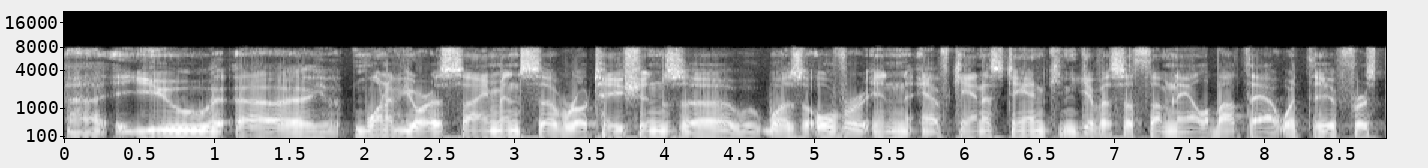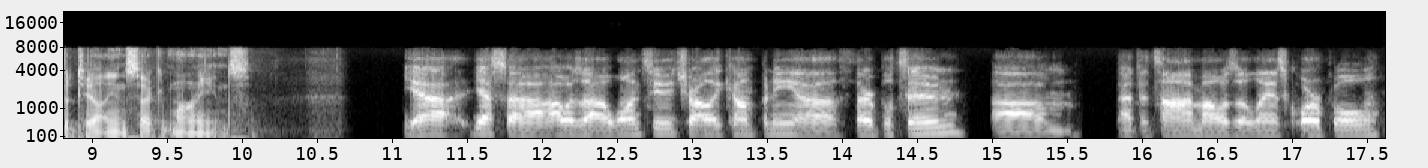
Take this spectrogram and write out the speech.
uh, you uh, one of your assignments uh, rotations uh, was over in Afghanistan. Can you give us a thumbnail about that with the First Battalion, Second Marines? Yeah, yes, uh, I was a uh, one two Charlie Company, uh, third platoon. Um, at the time, I was a lance corporal,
